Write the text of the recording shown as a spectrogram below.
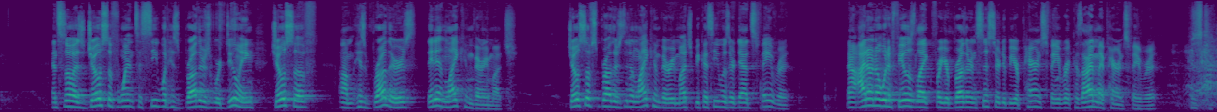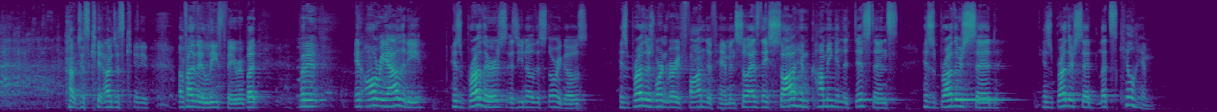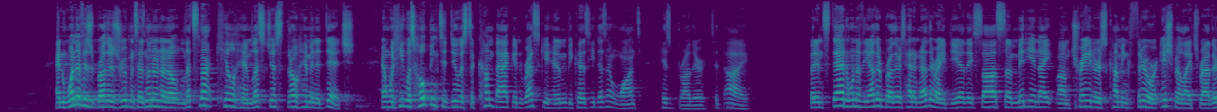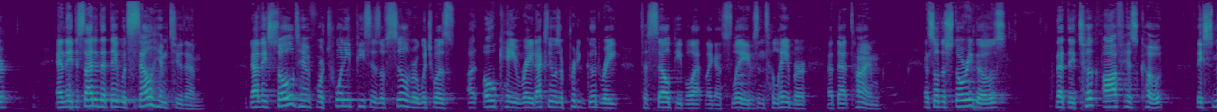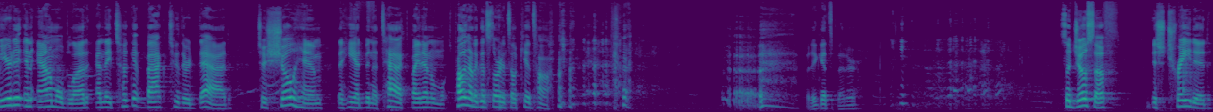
And so, as Joseph went to see what his brothers were doing, Joseph, um, his brothers, they didn't like him very much. Joseph's brothers didn't like him very much because he was their dad's favorite. Now, I don't know what it feels like for your brother and sister to be your parents' favorite because I'm my parents' favorite. I'm just kidding. I'm just kidding. I'm probably their least favorite. But, but it, in all reality, his brothers, as you know the story goes, his brothers weren't very fond of him. And so as they saw him coming in the distance, his brothers said, his brother said, let's kill him. And one of his brothers, Reuben, says, no, no, no, no, let's not kill him. Let's just throw him in a ditch. And what he was hoping to do is to come back and rescue him because he doesn't want his brother to die. But instead, one of the other brothers had another idea. They saw some Midianite um, traders coming through, or Ishmaelites rather, and they decided that they would sell him to them. Now, they sold him for 20 pieces of silver, which was an okay rate. Actually, it was a pretty good rate to sell people at, like as slaves into labor at that time. And so the story goes that they took off his coat, they smeared it in animal blood, and they took it back to their dad to show him that he had been attacked by an animal. It's probably not a good story to tell kids, huh? but it gets better. So Joseph is traded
